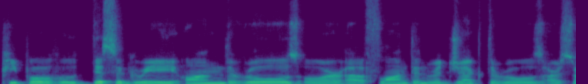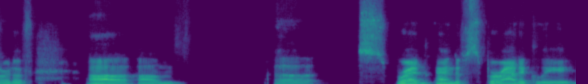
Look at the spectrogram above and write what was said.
people who disagree on the rules or uh, flaunt and reject the rules are sort of uh, um, uh, spread kind of sporadically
